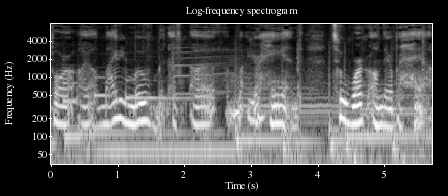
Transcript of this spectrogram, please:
for a mighty movement of uh, your hand to work on their behalf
